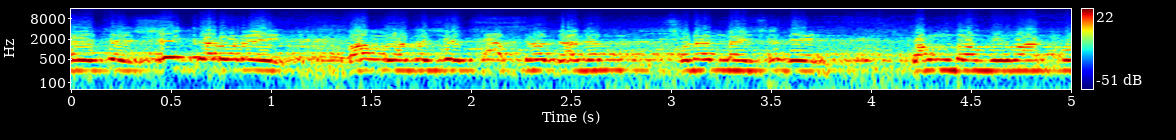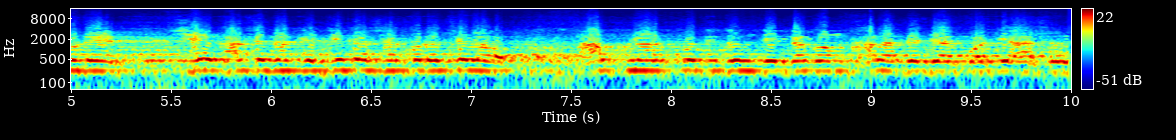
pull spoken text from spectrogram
হয়েছে সেই কারণে বাংলাদেশের ছাত্ররা জানেন, শোনেন নাই সেদিন দমদম বিমান বোর্ডের শেখ হাসিনাকে জিজ্ঞাসা করেছিল, আপনার প্রতিদ্বন্দ্বী বেগম খালাদে জিয়া কটি আসন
